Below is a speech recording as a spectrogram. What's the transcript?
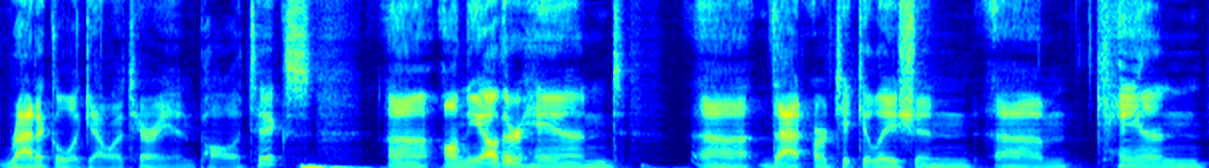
radical egalitarian politics. Uh, on the other hand, uh, that articulation um, can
